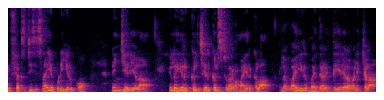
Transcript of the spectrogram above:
ரிஃப்ளெக்ஸ் டிசீஸ்னால் எப்படி இருக்கும்? நெஞ்செரியலாம் இல்லை எருக்கழிச்சு எருக்கழிச்சிட்டு வர்ற மாதிரி இருக்கலாம் இல்லை வயிறு மாதிரி இந்த இந்த ஏரியாவில் வலிக்கலாம்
